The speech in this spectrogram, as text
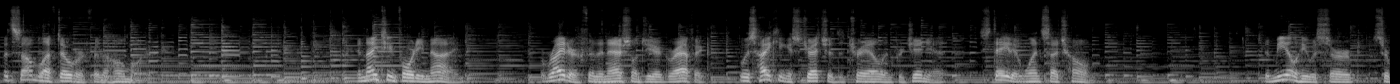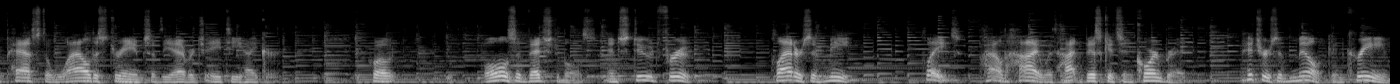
with some left over for the homeowner. In 1949, a writer for the National Geographic who was hiking a stretch of the trail in Virginia stayed at one such home. The meal he was served surpassed the wildest dreams of the average AT hiker. Quote, bowls of vegetables and stewed fruit, platters of meat, plates piled high with hot biscuits and cornbread, pitchers of milk and cream,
